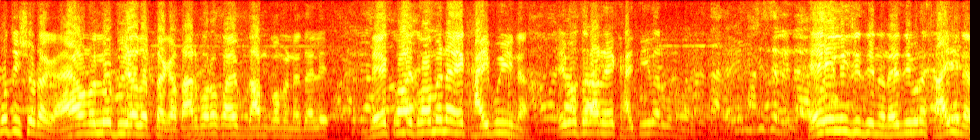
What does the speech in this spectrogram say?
পঁচিশশো টাকা এখন হলো দুই হাজার টাকা। তারপরও কয় দাম কমে না তাহলে যে কয় কমে না এ খাইবই না। এই বছর আর এ খাইতেই পারব না এই ইলিশি চিনে না এই জীবনে খাই না।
